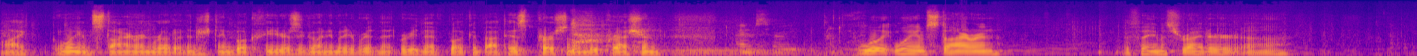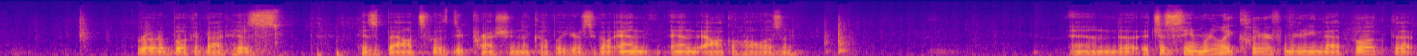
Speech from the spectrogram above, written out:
Like William Styron wrote an interesting book a few years ago. Anybody read that, read that book about his personal depression? I'm sorry. William Styron, the famous writer, uh, wrote a book about his his bouts with depression a couple years ago and and alcoholism. And uh, it just seemed really clear from reading that book that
